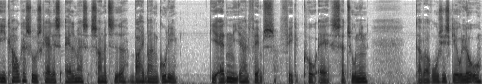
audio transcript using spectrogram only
I Kaukasus kaldes Almas sommetider Baiban Guli. I 1899 fik K.A. Saturnin, der var russisk geolog,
